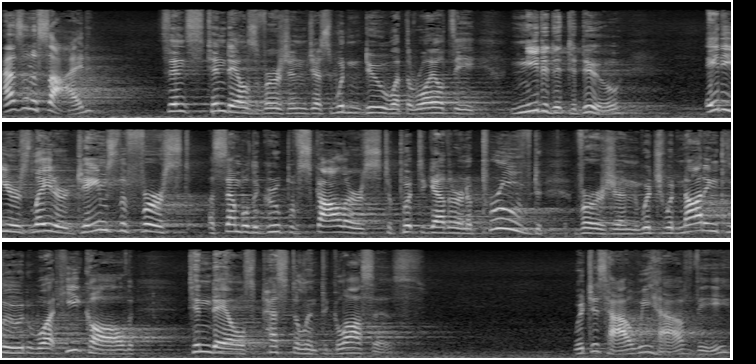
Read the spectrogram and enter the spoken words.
As an aside, since Tyndale's version just wouldn't do what the royalty needed it to do, 80 years later, James I assembled a group of scholars to put together an approved version, which would not include what he called Tyndale's pestilent glosses, which is how we have the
